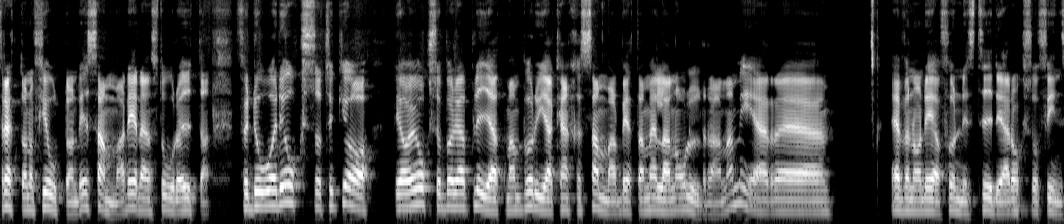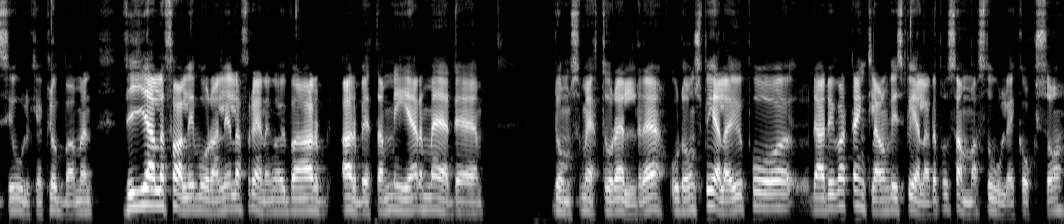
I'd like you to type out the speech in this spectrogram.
13 och 14, det är samma, det är den stora ytan. För då är det också, tycker jag, det har ju också börjat bli att man börjar kanske samarbeta mellan åldrarna mer. Eh, även om det har funnits tidigare också och finns i olika klubbar. Men vi i alla fall i vår lilla förening har ju börjat ar- arbeta mer med eh, de som är ett år äldre. Och de spelar ju på, det hade ju varit enklare om vi spelade på samma storlek också.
